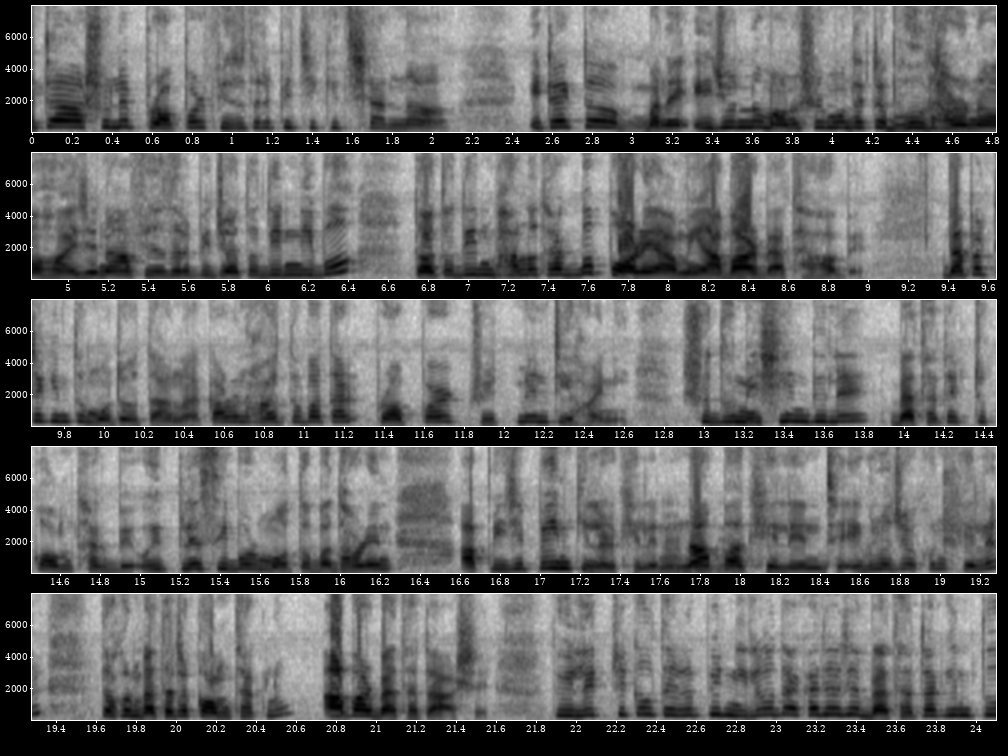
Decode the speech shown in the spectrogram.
এটা আসলে প্রপার ফিজিওথেরাপি চিকিৎসা না। এটা একটা মানে এই জন্য মানুষের মধ্যে একটা ভুল ধারণা হয় যে না ফিজিওথেরাপি যতদিন নিব ততদিন ভালো থাকব পরে আমি আবার ব্যথা হবে। ব্যাপারটা কিন্তু মোটেও তা না কারণ হয়তো বা তার প্রপার ট্রিটমেন্টই হয়নি। শুধু মেশিন দিলে ব্যথাটা একটু কম থাকবে ওই প্লেসিবোর মতো বা ধরেন আপনি যে পেইন কিলার খেলেন নাপা খেলেন যে এগুলো যখন খেলেন তখন ব্যথাটা কম থাকল আবার ব্যথাটা আসে। তো ইলেকট্রিক্যাল থেরাপি নিলেও দেখা যায় যে ব্যথাটা কিন্তু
